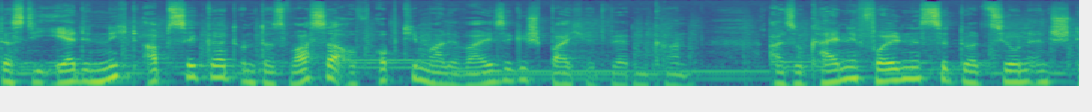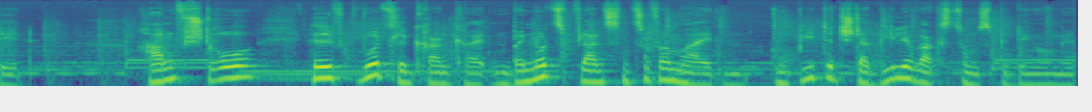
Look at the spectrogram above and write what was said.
dass die Erde nicht absickert und das Wasser auf optimale Weise gespeichert werden kann, also keine Fäulnissituation entsteht. Hanfstroh hilft Wurzelkrankheiten bei Nutzpflanzen zu vermeiden und bietet stabile Wachstumsbedingungen.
